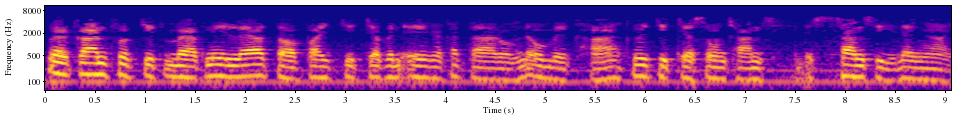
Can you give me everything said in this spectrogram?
เมื่อการฝึกจิตแบบนี้แล้วต่อไปจิตจะเป็นเอกคตารมและอุเบกขาคือจิตจะทรงฌานสี่ฌานสี่ได้ง่าย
